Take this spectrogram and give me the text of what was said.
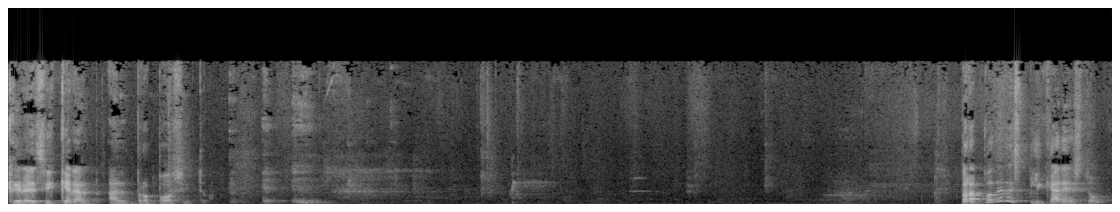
Quiere decir que era al propósito. Para poder explicar esto,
